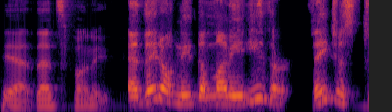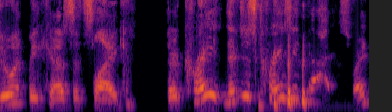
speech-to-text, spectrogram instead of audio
Yeah, that's funny. And they don't need the money either. They just do it because it's like they're crazy. They're just crazy guys, right?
